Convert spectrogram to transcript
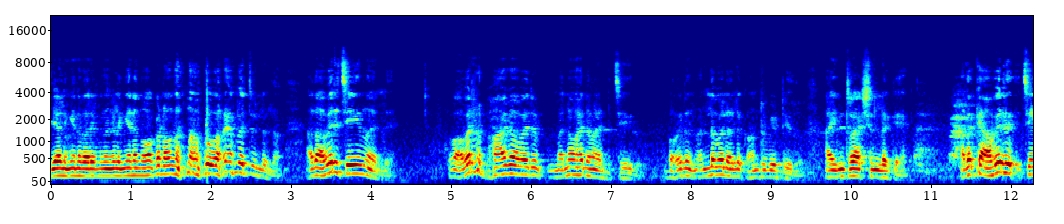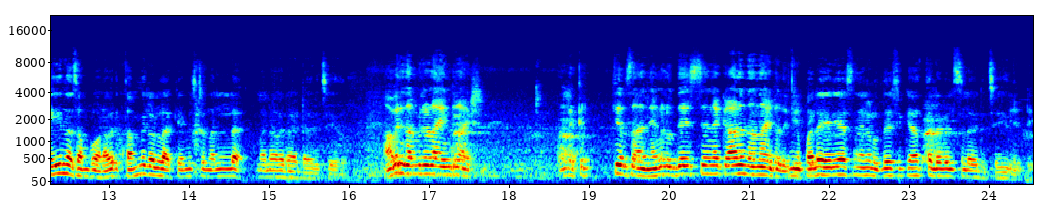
ഇയാൾ ഇങ്ങനെ പറയുമ്പോൾ നിങ്ങൾ ഇങ്ങനെ നോക്കണമെന്ന് നമുക്ക് പറയാൻ പറ്റില്ലല്ലോ. അത് അവർ ചെയ്യുന്നതല്ലേ. അപ്പൊ അവരുടെ ഭാഗം അവർ മനോഹരമായിട്ട് ചെയ്തു. അപ്പൊ അവർ നല്ലപോലെ അവർ കോൺട്രിബ്യൂട്ട് ചെയ്തു. ആ ഇന്ററാക്ഷനിലൊക്കെ അതൊക്കെ അവർ ചെയ്യുന്ന സംഭവമാണ്. അവർ തമ്മിലുള്ള കെമിസ്ട്രി നല്ല മനോഹരമായിട്ട് അവർ ചെയ്തു. അവർ തമ്മിലുള്ള ഇന്ററാക്ഷൻ നല്ല കൃത്യം സാധനം ഞങ്ങൾ ഉദ്ദേശിച്ചതിനേക്കാളും നന്നായിട്ട്. പല ഏരിയാസ് ഞങ്ങൾ ഉദ്ദേശിക്കാത്ത ലെവൽസിൽ അവർ ചെയ്തിട്ട്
